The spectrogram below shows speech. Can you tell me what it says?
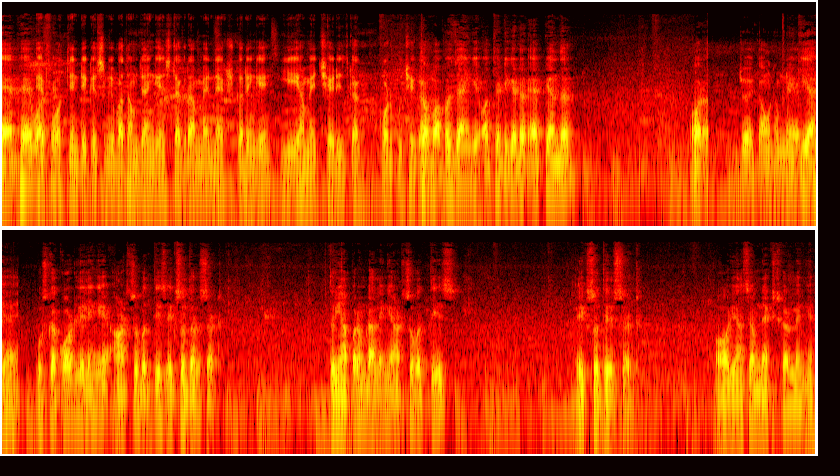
ऐप है वो ऐप ऑथेंटिकेशन के बाद हम जाएँगे इंस्टाग्राम में नेक्स्ट करेंगे। ये हमें छः डिजिट का कोड पूछेगा। तो हम वापस जाएँगे ऑथेंटिकेटर ऐप के अंदर। जो अकाउंट हमने किया है। उसका कोड ले लेंगे आठ सौ बत्तीस एक सौ तिरसठ। तो यहाँ पर हम डालेंगे आठ सौ बत्तीस एक सौ तिरसठ। और यहाँ से हम नेक्स्ट कर लेंगे।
